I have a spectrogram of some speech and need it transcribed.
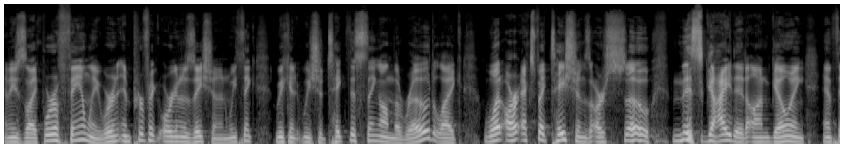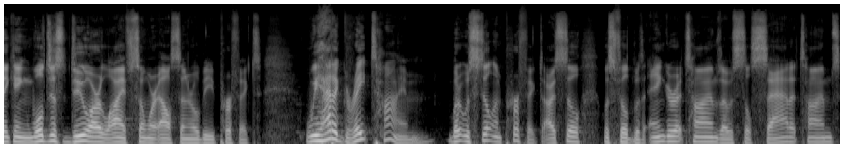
and he's like, "We're a family. We're an imperfect organization, and we think we can we should take this thing on the road. Like, what our expectations are so misguided on going and thinking we'll just do our life somewhere else and it'll be perfect." We had a great time but it was still imperfect. I still was filled with anger at times. I was still sad at times.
